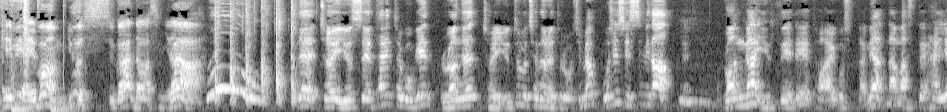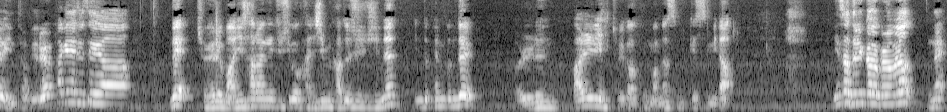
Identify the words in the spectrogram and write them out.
데뷔 앨범 뉴스가 나왔습니다. 네, 저희 유스의 타이틀곡인 런은 저희 유튜브 채널에 들어오시면 보실 수 있습니다. 런과 유스에 대해 더 알고 싶다면 나마스테 한류 인터뷰를 확인해 주세요. 네, 저희를 많이 사랑해 주시고 관심을 가져주시는 인도 팬분들 얼른 빨리 저희가 꼭 만났으면 좋겠습니다. 인사드릴까요, 그러면? 네.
